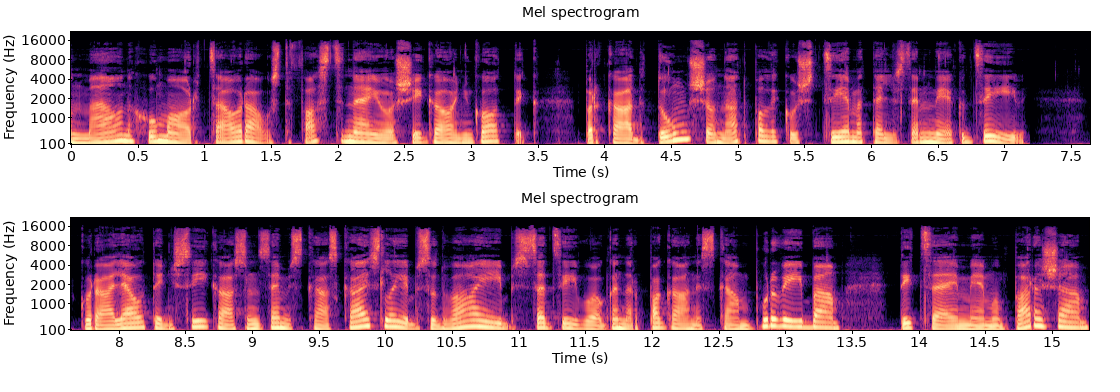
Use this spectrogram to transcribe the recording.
un melna humora caurausta fascinējoša igauņu gotika par kādu tumšu un atpalikušu ciemateļu zemnieku dzīvi, kurā ļautiņu sīkās un zemiskās kaislības un vājības sadzīvo gan ar pagāniskām burvībām, ticējumiem un paražām,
